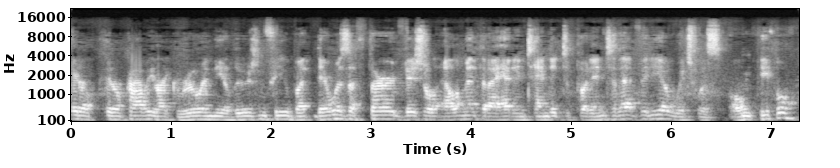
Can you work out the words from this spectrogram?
it'll it'll probably like ruin the illusion for you. But there was a third visual element that I had intended to put into that video, which was old people.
